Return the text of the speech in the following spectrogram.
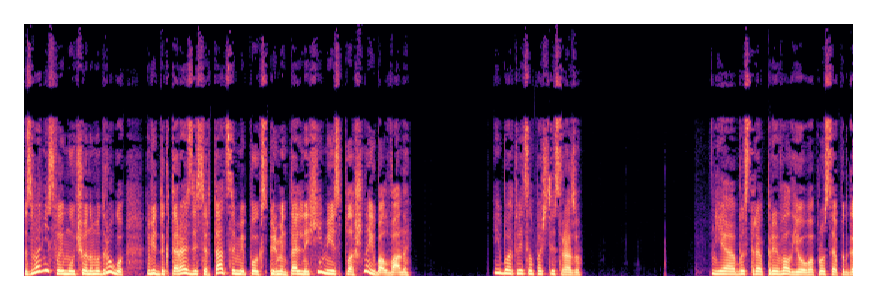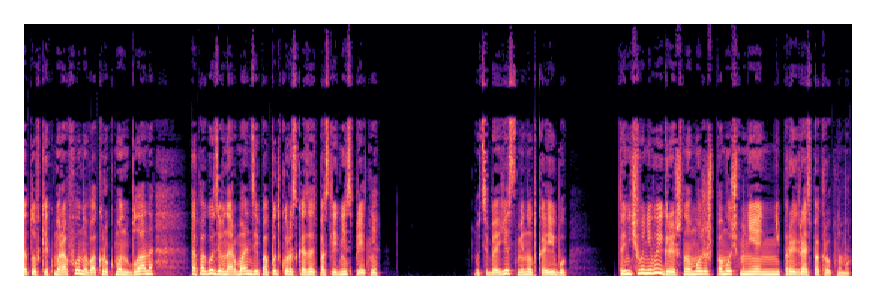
Звони своему ученому другу, ведь доктора с диссертациями по экспериментальной химии сплошные болваны. Ибу ответил почти сразу. Я быстро прервал его вопросы о подготовке к марафону вокруг Монблана, о погоде в Нормандии и попытку рассказать последние сплетни. «У тебя есть минутка, Ибу?» Ты ничего не выиграешь, но можешь помочь мне не проиграть по-крупному».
